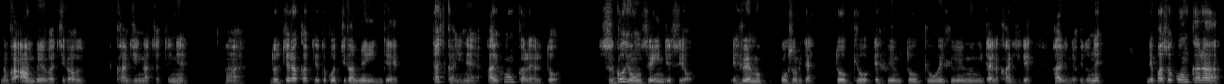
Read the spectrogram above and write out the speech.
なんかアンベイが違う感じになっちゃってね。はい。どちらかというとこっちがメインで、確かにね、iPhone からやるとすごい音声いいんですよ。FM 放送みたいな。東京 FM、東京 FM みたいな感じで入るんだけどね。で、パソコンから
